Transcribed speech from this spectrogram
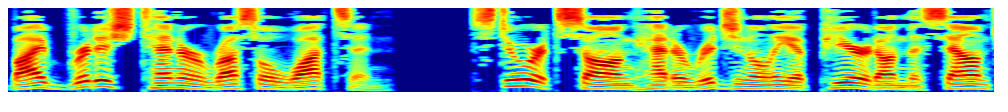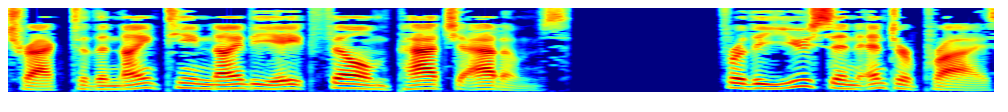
by British tenor Russell Watson. Stewart's song had originally appeared on the soundtrack to the 1998 film Patch Adams. For the use in Enterprise,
